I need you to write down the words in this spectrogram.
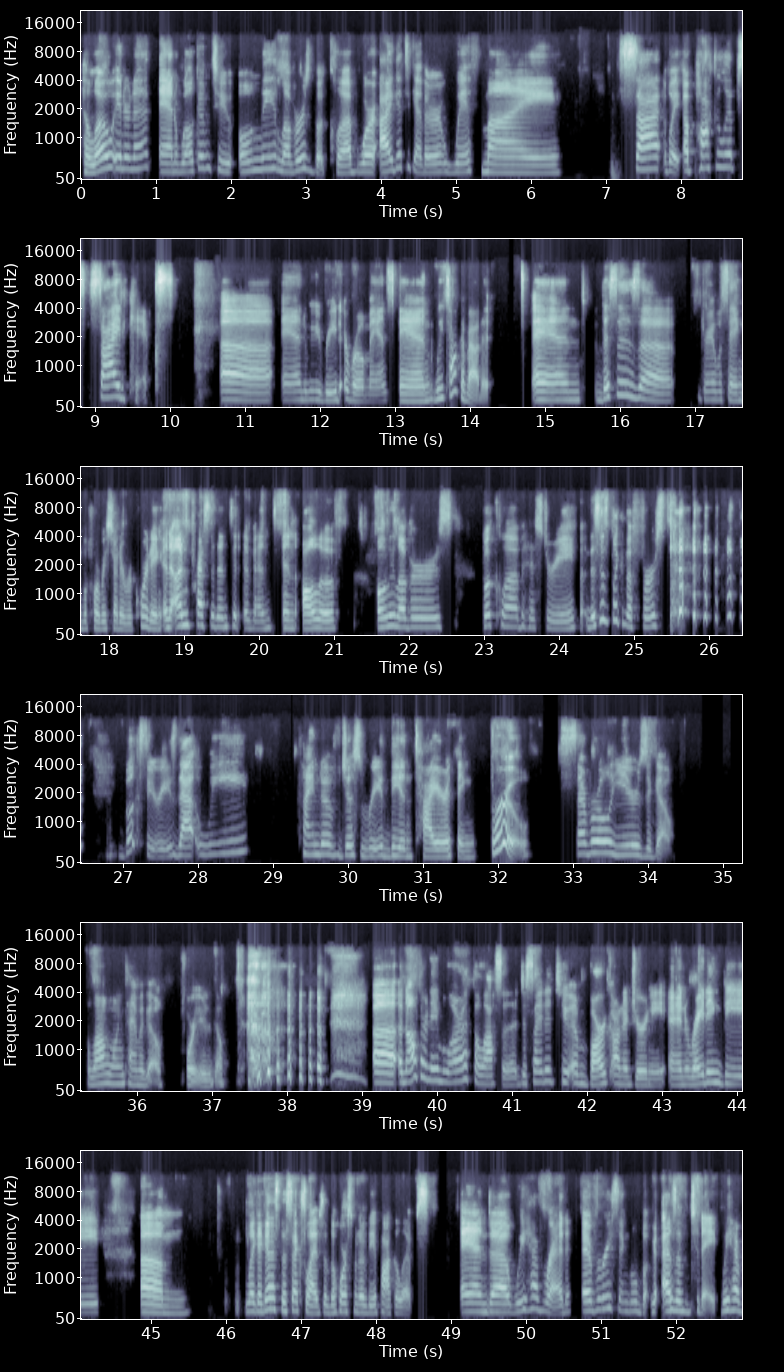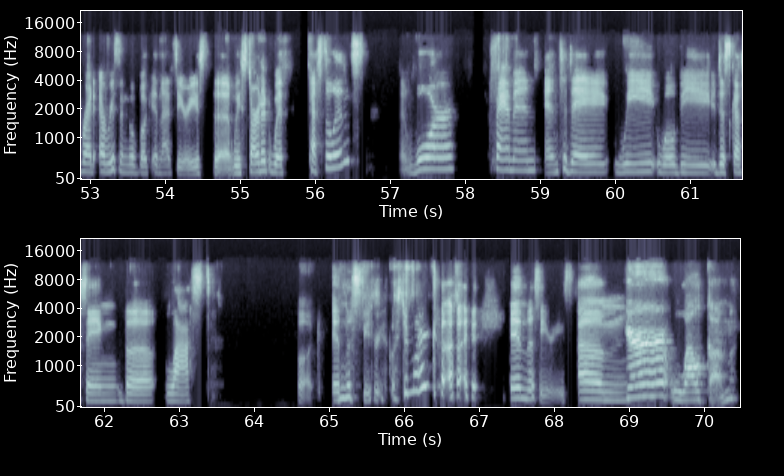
Hello, Internet, and welcome to Only Lovers Book Club, where I get together with my side wait apocalypse sidekicks, uh, and we read a romance and we talk about it. And this is, uh, Drea was saying before we started recording, an unprecedented event in all of Only Lovers Book Club history. This is like the first book series that we kind of just read the entire thing through several years ago, a long, long time ago, four years ago. uh, an author named Laura Thalassa decided to embark on a journey and writing the, um, like I guess the sex lives of the Horsemen of the Apocalypse. And uh, we have read every single book as of today. We have read every single book in that series. The, we started with Pestilence and War famine and today we will be discussing the last book in the series question mark in the series. Um you're welcome.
